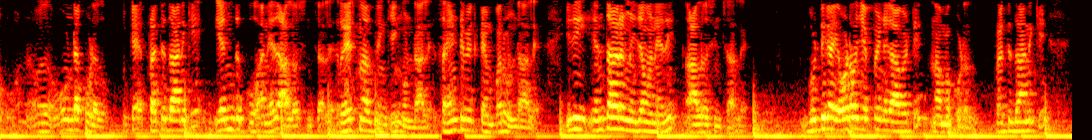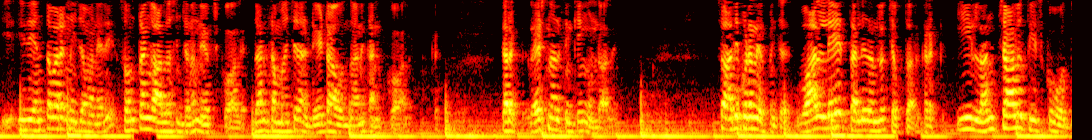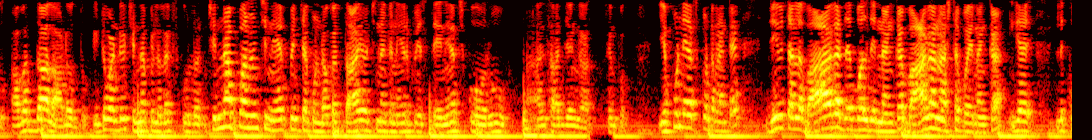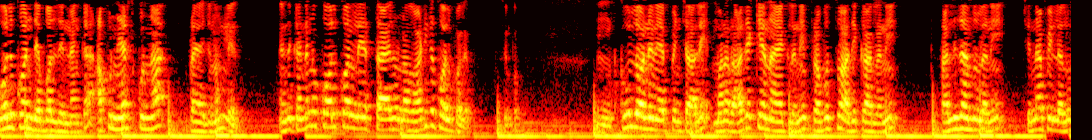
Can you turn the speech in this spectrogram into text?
ఉండకూడదు. ఓకే. ప్రతిదానికి ఎందుకు అనేది ఆలోచించాలి. రేషనల్ థింకింగ్ ఉండాలి. సైంటిఫిక్ టెంపర్ ఉండాలి. ఇది ఎంతవరకు నిజం అనేది ఆలోచించాలి. గుడ్డిగా ఎవడో చెప్పిండు కాబట్టి నమ్మకూడదు. ప్రతి దానికి ఇది ఎంతవరకు నిజం అనేది సొంతంగా ఆలోచించడం నేర్చుకోవాలి. దానికి సంబంధించిన డేటా ఉందా అని కనుక్కోవాలి. కరెక్ట్. రేషనల్ థింకింగ్ ఉండాలి. సో అది కూడా నేర్పించాలి. వాళ్ళే తల్లిదండ్రులకు చెప్తారు. కరెక్ట్. ఈ లంచాలు తీసుకోవద్దు. అబద్ధాలు ఆడవద్దు ఇటువంటివి చిన్నపిల్లలకు స్కూల్లో చిన్నప్పటి నుంచి నేర్పించకుండా ఒక స్థాయి వచ్చినాక నేర్పిస్తే నేర్చుకోరు. అది సాధ్యం కాదు. సింపుల్. ఎప్పుడు నేర్చుకుంటానంటే జీవితంలో బాగా దెబ్బలు తిన్నాక బాగా నష్టపోయినాక ఇక కోలుకొని దెబ్బలు తిన్నాక అప్పుడు నేర్చుకున్న ప్రయోజనం లేదు. ఎందుకంటే నువ్వు కోలుకొని లే స్థాయిలో ఉన్నావు కాబట్టి ఇక కోలుకోలేవు. సింపుల్ స్కూల్లోనే నేర్పించాలి. మన రాజకీయ నాయకులని ప్రభుత్వ అధికారులని తల్లిదండ్రులని చిన్నపిల్లలు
